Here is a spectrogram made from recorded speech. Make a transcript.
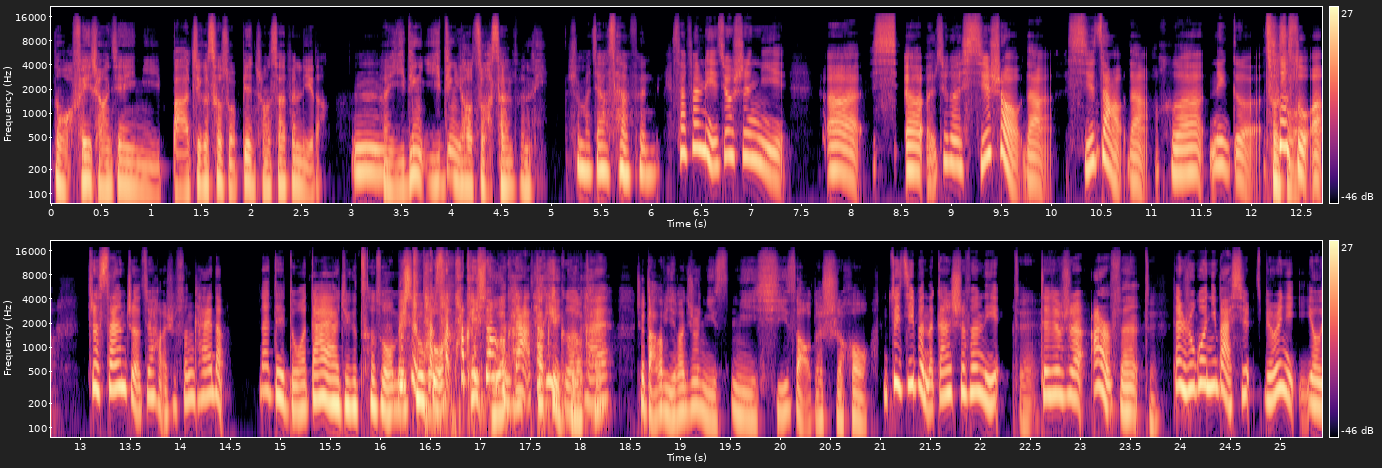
那我非常建议你把这个厕所变成三分离的，嗯呃，一定一定要做三分离。什么叫三分离？三分离就是你呃洗呃这个洗手的、洗澡的和那个厕所这三者最好是分开的。那得多大呀？这个厕所我没不是住过它。不需要很大，它可以隔开。就打个比方，就是你你洗澡的时候，最基本的干湿分离，对这就是二分。对。但如果你把洗，比如说你有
